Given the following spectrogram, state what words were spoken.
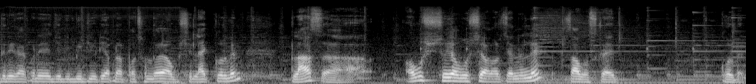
দেরি না করে যদি ভিডিওটি আপনার পছন্দ হয়, অবশ্যই লাইক করবেন। প্লাস অবশ্যই অবশ্যই আমার চ্যানেলে সাবস্ক্রাইব করবেন।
